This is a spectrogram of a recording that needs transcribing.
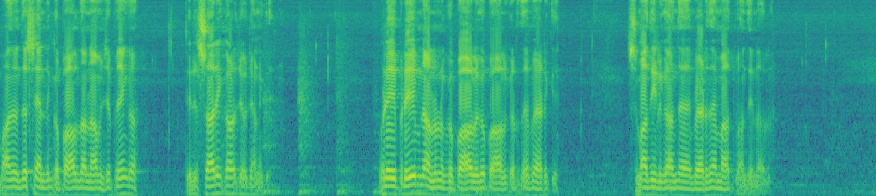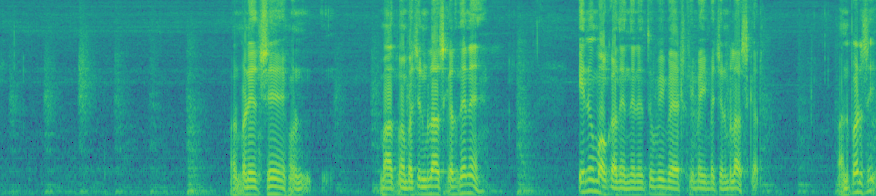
ਮਾਂ ਨੇ ਦੱਸਿਆ, ਗੋਪਾਲ ਦਾ ਨਾਮ ਜਪੇਗਾ, ਤੇਰੇ ਸਾਰੇ ਕਾਰਜ ਹੋ ਜਾਣਗੇ। ਬੜੇ ਪ੍ਰੇਮ ਨਾਲ ਉਹਨੂੰ ਗੋਪਾਲ ਗੋਪਾਲ ਕਰਦਾ ਬੈਠ ਕੇ। ਸਮਾਧੀ ਲਗਾਉਂਦਾ ਹੈ ਬੈਠਦਾ ਮਹਾਤਮਾ ਦੇ ਨਾਲ। ਔਰ ਬੜੇ ਅੱਛੇ ਹੁਣ ਮਹਾਤਮਾ ਬਚਨ ਬਲਾਸ ਕਰਦੇ ਨੇ। ਇਹਨੂੰ ਮੌਕਾ ਦਿੰਦੇ ਨੇ, ਤੂੰ ਵੀ ਬੈਠ ਕੇ ਬਈ ਬਚਨ ਬਲਾਸ ਕਰ। ਅਨਪੜ੍ਹ ਸੀ।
